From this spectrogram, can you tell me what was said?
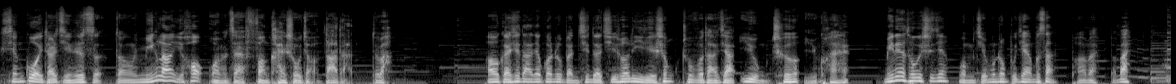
先过一点紧日子，等明朗以后，我们再放开手脚大胆，对吧？好，感谢大家关注本期的汽车立体声，祝福大家用车愉快。明天同一时间，我们节目中不见不散，朋友们，拜拜。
